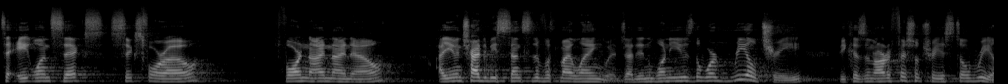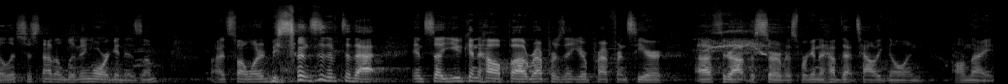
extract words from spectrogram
to 816 640 4990. I even tried to be sensitive with my language. I didn't want to use the word real tree because an artificial tree is still real, it's just not a living organism. Right? So I wanted to be sensitive to that. And so you can help uh, represent your preference here uh, throughout the service. We're going to have that tally going all night.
